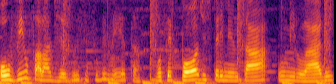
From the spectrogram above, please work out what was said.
Ouviu falar de Jesus, se submeta. Você pode experimentar um milagre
